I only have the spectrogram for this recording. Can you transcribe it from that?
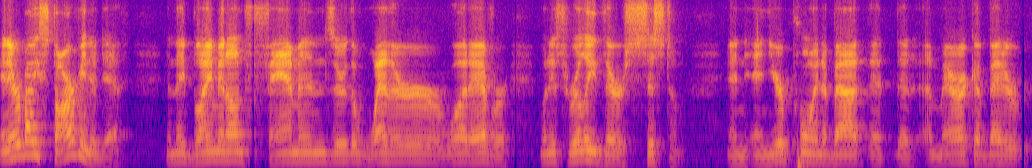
and everybody's starving to death. And they blame it on famines or the weather or whatever, when it's really their system. And and your point about that that America better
